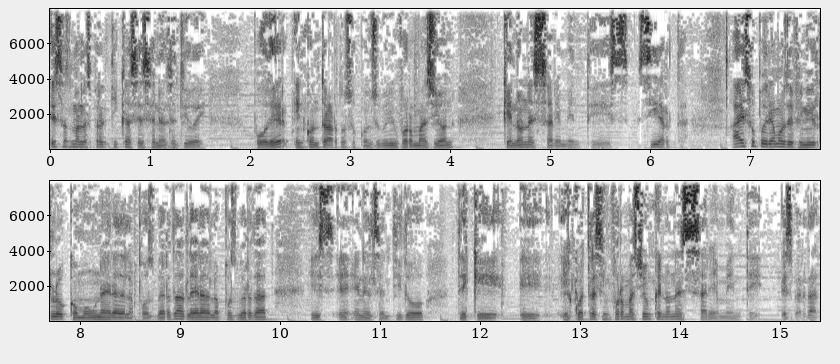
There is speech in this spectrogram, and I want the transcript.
Esas malas prácticas es en el sentido de poder encontrarnos o consumir información que no necesariamente es cierta. A eso podríamos definirlo como una era de la posverdad. La era de la posverdad es eh, en el sentido de que eh, encuentras información que no necesariamente es verdad.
